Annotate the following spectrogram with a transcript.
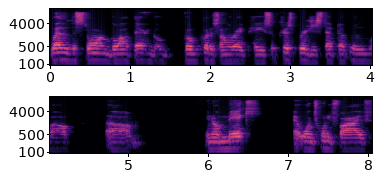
weather the storm, go out there and go go put us on the right pace. So Chris Bridges stepped up really well. Um, you know, Mick at 125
